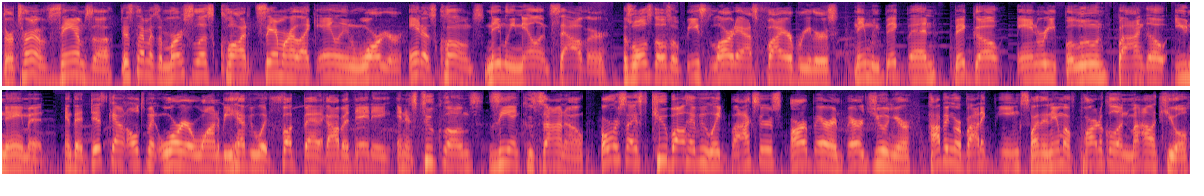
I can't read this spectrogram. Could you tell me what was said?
The return of Zamza, this time as a merciless, clawed, samurai-like alien warrior, and his clones, namely Nail and Souther, as well as those obese, lard-ass fire breathers, namely Big Ben, Big Go, Anri, Balloon, Bongo, you name it. And that discount Ultimate Warrior wannabe heavyweight fuckbat Gabadede and his two clones, Z and Kusano. Oversized cue ball heavyweight boxers, R Bear and Bear Jr., hopping robotic beings by the name of Particle and Molecule.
